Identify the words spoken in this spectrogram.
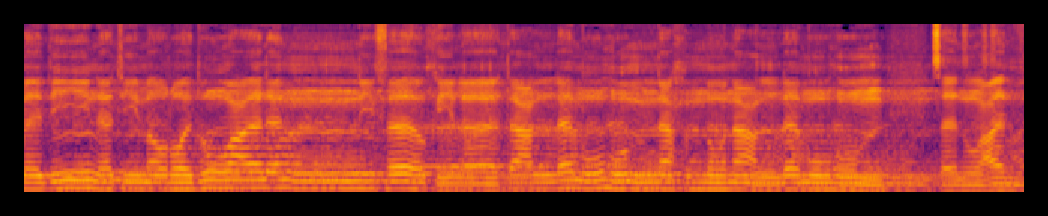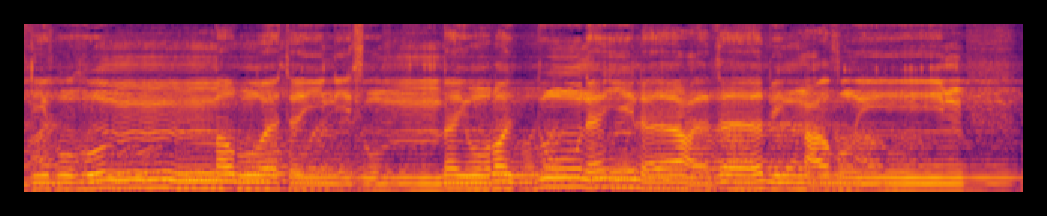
المدينة مردوا على النفاق لا تعلمهم نحن نعلمهم. سنعذبهم مرتين ثم يردون إلى عذاب عظيم.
